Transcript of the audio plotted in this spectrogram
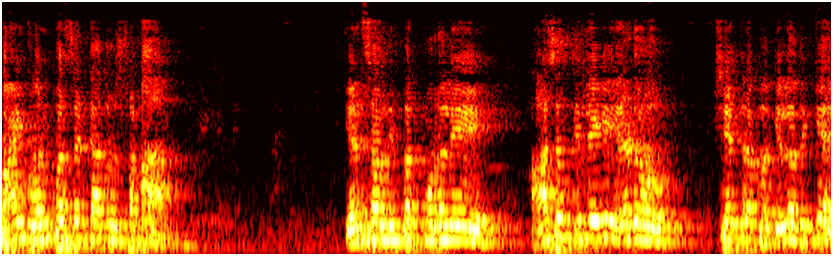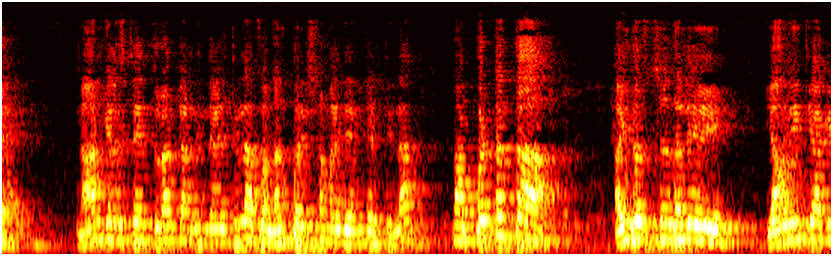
ಪಾಯಿಂಟ್ ಒನ್ ಪರ್ಸೆಂಟ್ ಆದ್ರೂ ಶ್ರಮ. ಎರಡ್ ಸಾವಿರದ ಇಪ್ಪತ್ತ್ ಮೂರರಲ್ಲಿ ಹಾಸನ ಜಿಲ್ಲೆಗೆ ಎರಡು ಕ್ಷೇತ್ರ ಗೆಲ್ಲೋದಕ್ಕೆ ನಾನ್ ಗೆಲ್ಲಿಸ್ತೇನೆ ದುರಂಕಾರದಿಂದ ಹೇಳ್ತಿಲ್ಲ ಅಥವಾ ನನ್ನ ಪರಿಶ್ರಮ ಇದೆ ಅಂತ ಹೇಳ್ತಿಲ್ಲ. ನಾವು ಪಟ್ಟಂತ ಐದು ವರ್ಷದಲ್ಲಿ ಯಾವ ರೀತಿಯಾಗಿ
